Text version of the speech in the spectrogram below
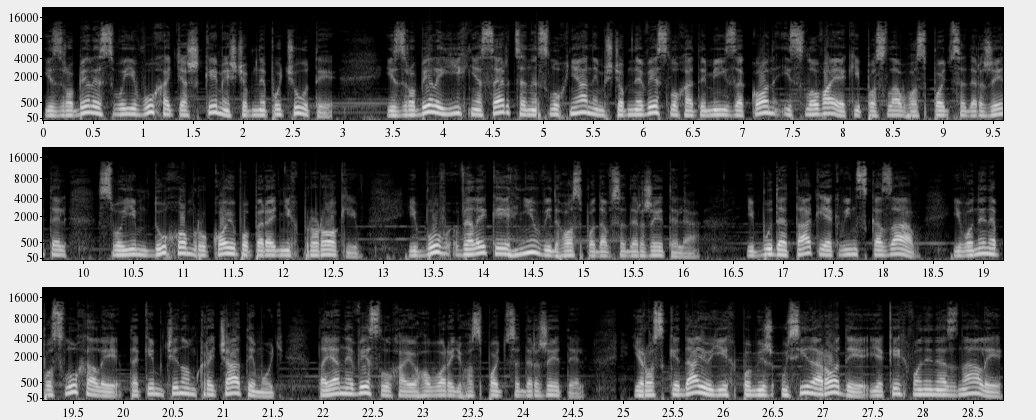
і зробили свої вуха тяжкими, щоб не почути, і зробили їхнє серце неслухняним, щоб не вислухати мій закон і слова, які послав Господь Вседержитель своїм духом рукою попередніх пророків, і був великий гнів від Господа Вседержителя. І буде так, як він сказав, і вони не послухали, таким чином кричатимуть, та я не вислухаю, говорить Господь Вседержитель, і розкидаю їх поміж усі народи, яких вони не знали,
